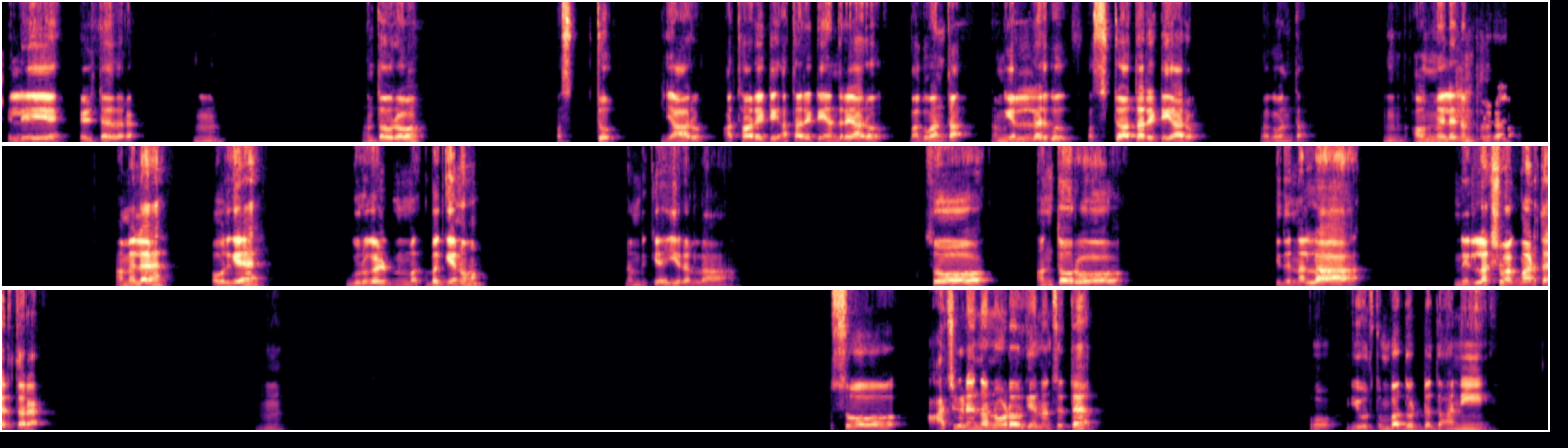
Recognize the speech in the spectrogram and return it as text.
ಇಲ್ಲಿ ಹೇಳ್ತಾ ಇದ್ದಾರೆ ಹ್ಮ್? ಅಂತವರು ಫಸ್ಟು ಯಾರು? ಅಥಾರಿಟಿ ಅಥಾರಿಟಿ ಅಂದ್ರೆ ಯಾರು? ಭಗವಂತ. ನಮ್ಗೆಲ್ಲರಿಗೂ ಫಸ್ಟ್ ಅಥಾರಿಟಿ ಯಾರು? ಭಗವಂತ. ಹ್ಮ್, ಅವನ ಮೇಲೆ ನಂಬಿಕೆ ಇರಲ್ಲ. ಆಮೇಲೆ ಅವ್ರಿಗೆ ಗುರುಗಳ ಬಗ್ಗೆನೂ ನಂಬಿಕೆ ಇರಲ್ಲ. ಸೊ ಅಂಥವ್ರು ಇದನ್ನೆಲ್ಲ ನಿರ್ಲಕ್ಷ್ಯವಾಗಿ ಮಾಡ್ತಾ ಇರ್ತಾರೆ. ಹ್ಮ್. ಸೊ ಆಚೆಗಡೆಯಿಂದ ನೋಡೋರ್ಗೆ ಏನ್ ಅನ್ಸುತ್ತೆ? ಓ, ಇವ್ರು ತುಂಬಾ ದೊಡ್ಡ ದಾನಿ.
